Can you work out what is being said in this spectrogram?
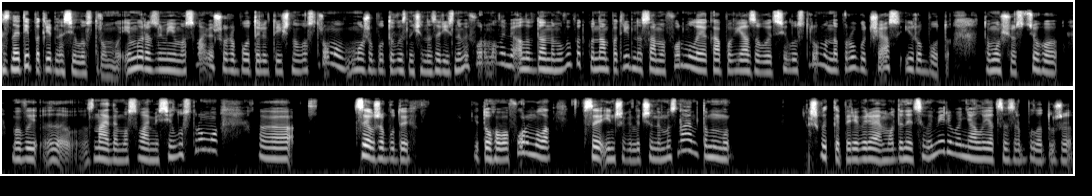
знайти потрібно силу струму. І ми розуміємо з вами, що робота електричного струму може бути визначена за різними формулами, але в даному випадку нам потрібна саме формула, яка пов'язує силу струму, напругу, час і роботу. Тому що з цього ми е, знайдемо з вами силу струму. Е, це вже буде ітогова формула. Все інші величини ми знаємо, тому ми швидко перевіряємо одиниці вимірювання, але я це зробила дуже.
